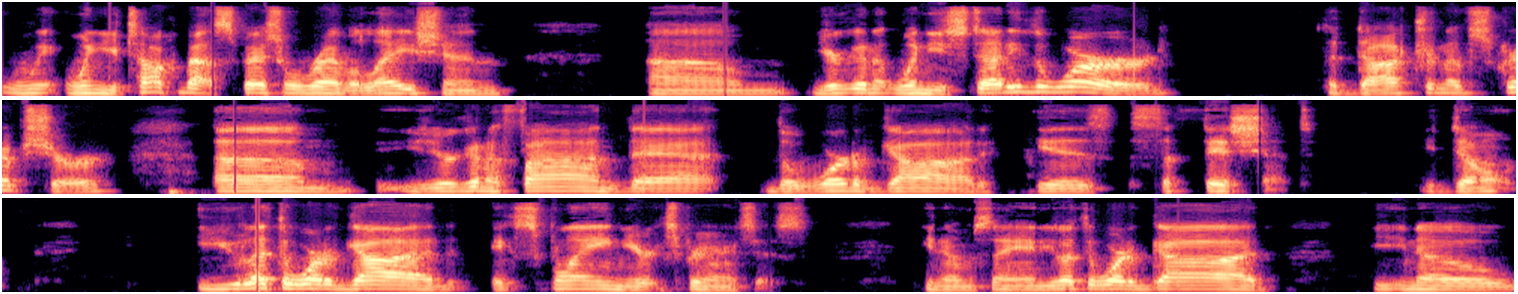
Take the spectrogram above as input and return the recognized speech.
we when you talk about special revelation um, you're gonna when you study the word the doctrine of scripture um, you're going to find that the word of god is sufficient. You don't you let the word of god explain your experiences. You know what i'm saying? You let the word of god you know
